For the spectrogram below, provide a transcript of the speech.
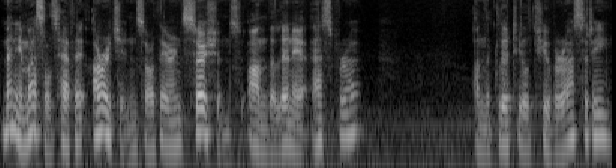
Many muscles have their origins or their insertions on the linea aspera, on the gluteal tuberosity,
